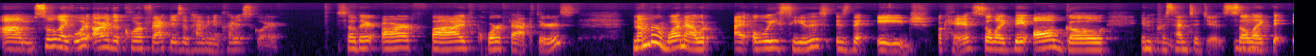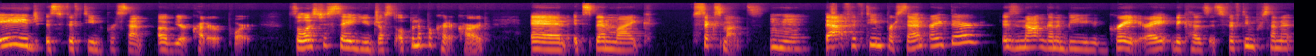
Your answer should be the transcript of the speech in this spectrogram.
Um. So, like, what are the core factors of having a credit score? So there are five core factors. Number one, I would I always say this is the age. Okay. So like they all go in Mm. percentages. So Mhm. like the age is 15% of your credit report. So let's just say you just opened up a credit card and it's been like six months. Mm-hmm. That 15% right there is not going to be great, right? Because it's 15%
